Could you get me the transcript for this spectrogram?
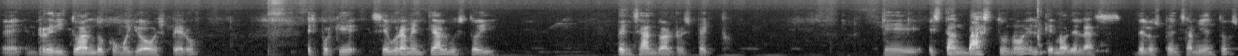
eh, redituando como yo espero, es porque seguramente algo estoy pensando al respecto. es tan vasto, ¿no? El tema de, las, de los pensamientos,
